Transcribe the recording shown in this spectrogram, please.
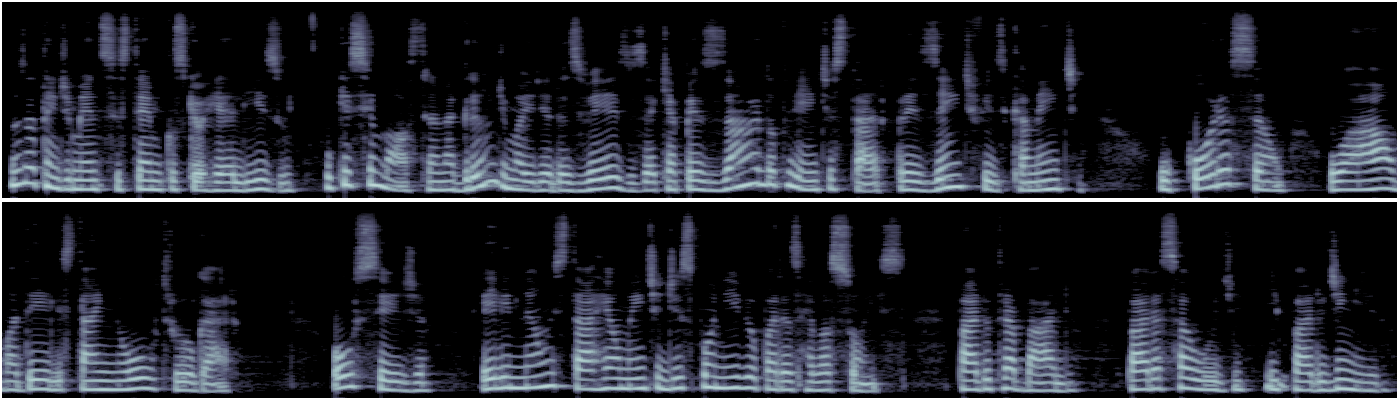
Nos atendimentos sistêmicos que eu realizo, o que se mostra na grande maioria das vezes é que, apesar do cliente estar presente fisicamente, o coração ou a alma dele está em outro lugar. Ou seja, ele não está realmente disponível para as relações, para o trabalho, para a saúde e para o dinheiro.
